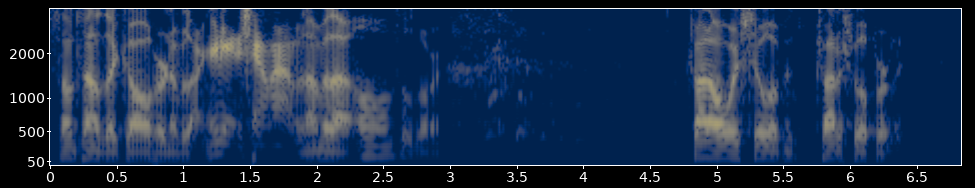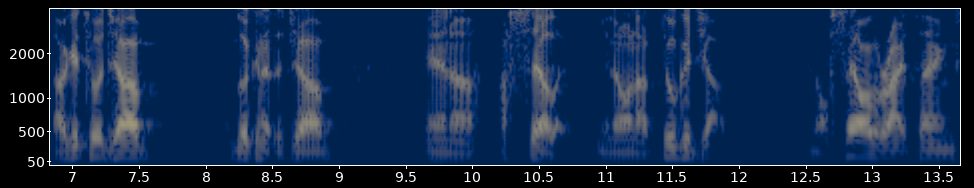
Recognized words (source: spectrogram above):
Sometimes they call her and they'll be like, he didn't show up. And I'll be like, oh, I'm so sorry. try to always show up and try to show up early. I'll get to a job, I'm looking at the job, and uh, I sell it, you know, and I do a good job. You know, I'll sell all the right things.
